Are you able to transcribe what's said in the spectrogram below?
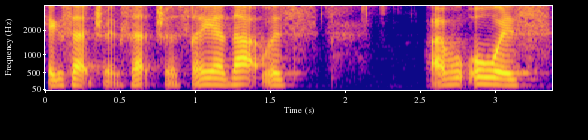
et cetera, et cetera. So yeah, that was, I will always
